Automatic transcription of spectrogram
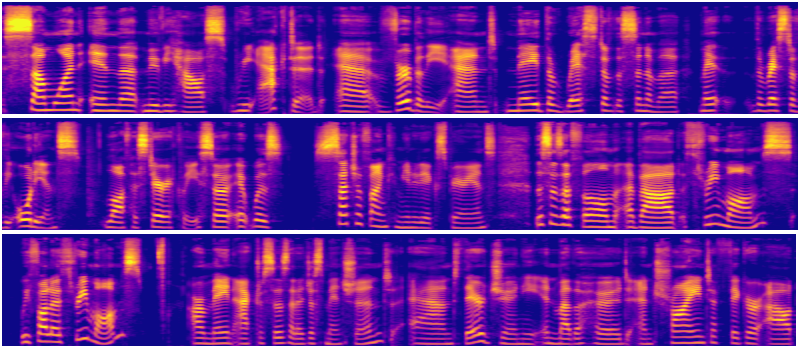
Someone in the movie house reacted uh, verbally and made the rest of the cinema, made the rest of the audience laugh hysterically. So it was such a fun community experience. This is a film about three moms. We follow three moms, our main actresses that I just mentioned, and their journey in motherhood and trying to figure out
